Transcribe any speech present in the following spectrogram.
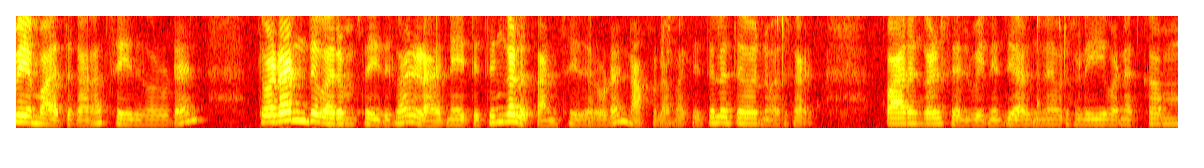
மே மாதத்துக்கான செய்திகளுடன் தொடர்ந்து வரும் செய்திகள் நேற்று திங்களுக்கான செய்திகளுடன் நகுலபதி திலதேவன் அவர்கள். பாருங்கள் செல்வி நித்யானந்தன் அவர்களே வணக்கம்.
